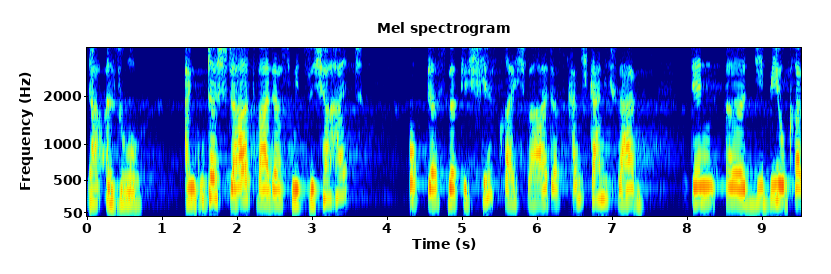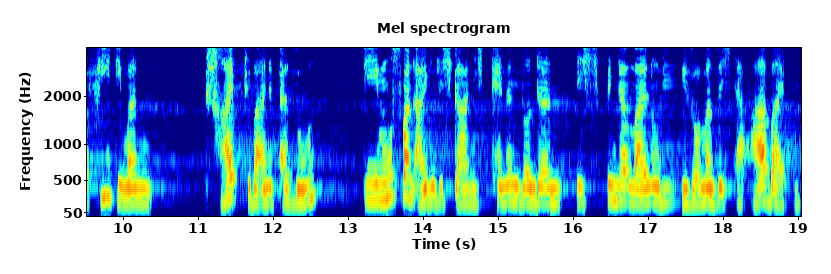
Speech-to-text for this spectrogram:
Ja, also ein guter Start war das mit Sicherheit. Ob das wirklich hilfreich war, das kann ich gar nicht sagen. Denn äh, die Biografie, die man schreibt über eine Person, die muss man eigentlich gar nicht kennen, sondern ich bin der Meinung, die, die soll man sich erarbeiten,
